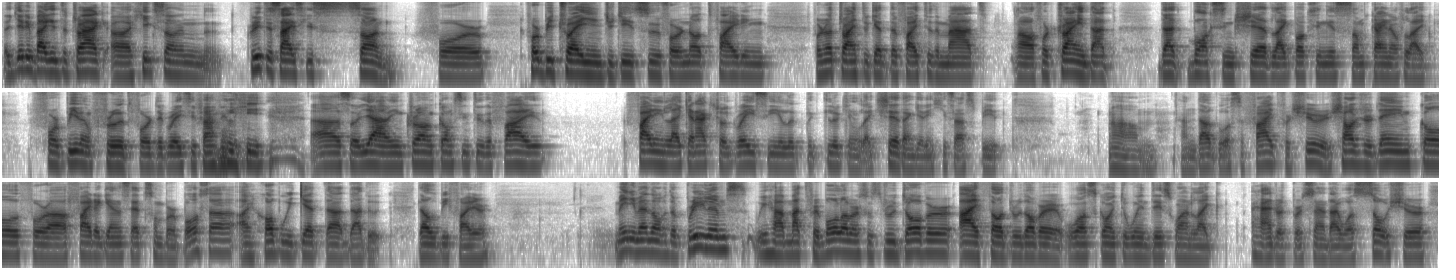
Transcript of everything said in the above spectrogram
Getting back into track, uh, Rickson criticized his son for for betraying jiu-jitsu, for not fighting, for not trying to get the fight to the mat, uh, for trying that that boxing shit. Like boxing is some kind of like forbidden fruit for the Gracie family. Uh, so yeah, I mean, Kron comes into the fight fighting like an actual Gracie, look, looking like shit and getting his ass beat. Um, and that was a fight for sure. Charles Jourdain called for a fight against Edson Barboza. I hope we get that. That would, that would be fire. Main event of the prelims, we have Matt Frevola versus Drew Dober. I thought Drew Dober was going to win this one like 100%. I was so sure.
